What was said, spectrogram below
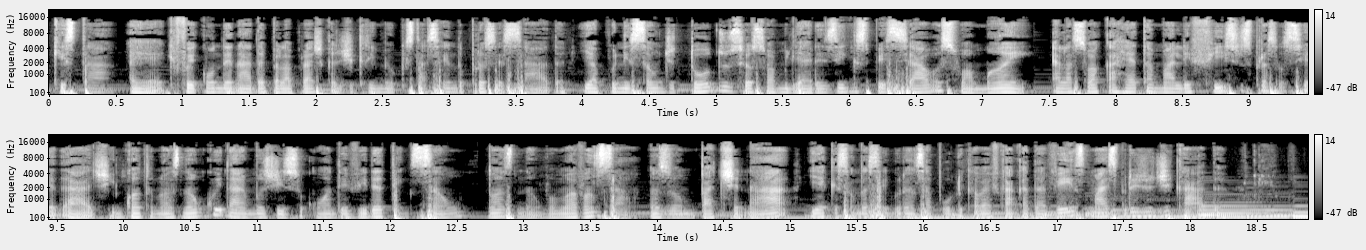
que está, é, que foi condenada pela prática de crime ou que está sendo processada, e a punição de todos os seus familiares, em especial a sua mãe, ela só acarreta malefícios para a sociedade. Enquanto nós não cuidarmos disso com a devida atenção, nós não vamos avançar. Nós vamos patinar e a questão da segurança pública vai ficar cada vez mais prejudicada.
